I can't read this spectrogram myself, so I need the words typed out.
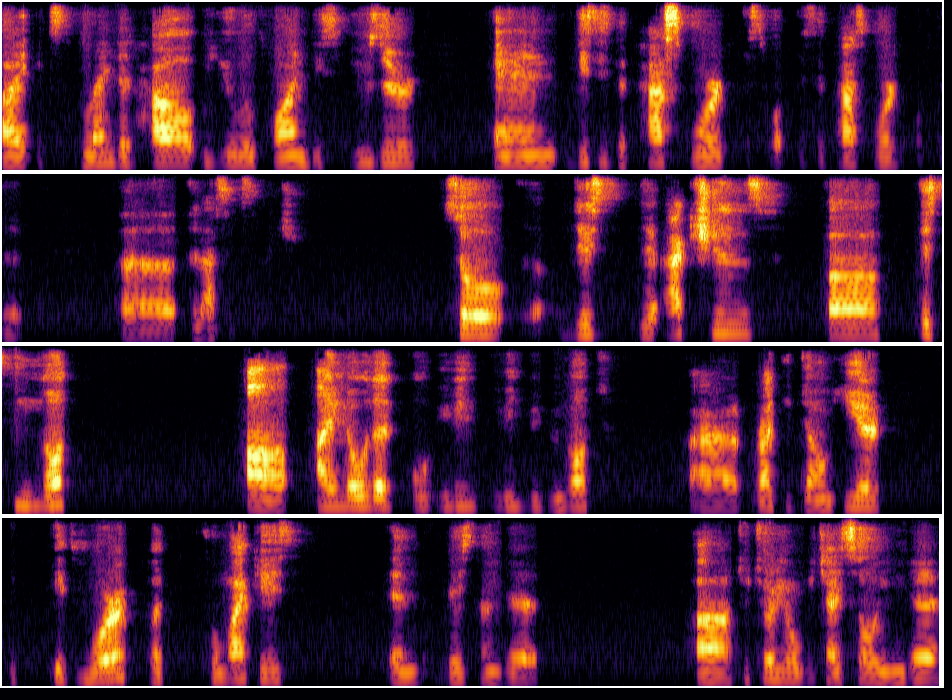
I explained how you will find this user and this is the password as well. This is the password of the uh, Elasticsearch. So this the actions uh, is not. Uh, I know that even even you do not uh, write it down here, it, it worked. But for my case, and based on the uh, tutorial which I saw in the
